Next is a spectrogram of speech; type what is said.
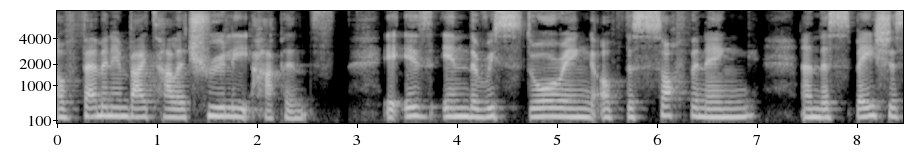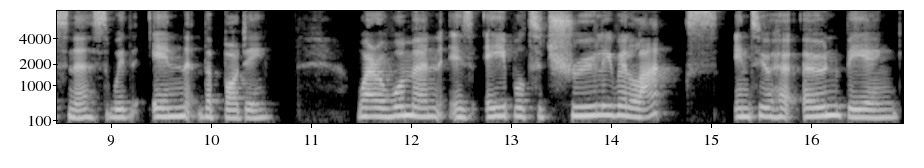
of feminine vitality truly happens. It is in the restoring of the softening and the spaciousness within the body where a woman is able to truly relax into her own being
